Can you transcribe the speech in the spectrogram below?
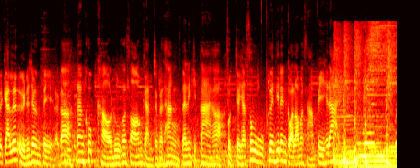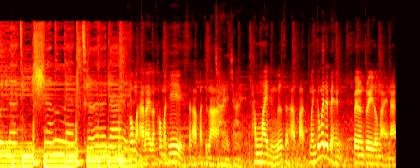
จัดการเรื่องอื่นด้วยเช่นดนตรีแล้วก็นั่งคุกเข่าดูเขาซ้อมกันจนกระทั่งได้เล่นกีตาร์ก็ฝึกจะจะสู้เพื่อนที่เล่นก่อนเรามา3ปีให้ได้ วันเวลาที่ฉันและเธอได้ เข้ามหาลัยแล้วเข้ามาที่สถาปัตย์จุฬาใช่ใช่ทำไมถึงเลือกสถาปัตย์มันก็ไม่ได้เป็นเป็นดนตรีตรงไหนนะ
